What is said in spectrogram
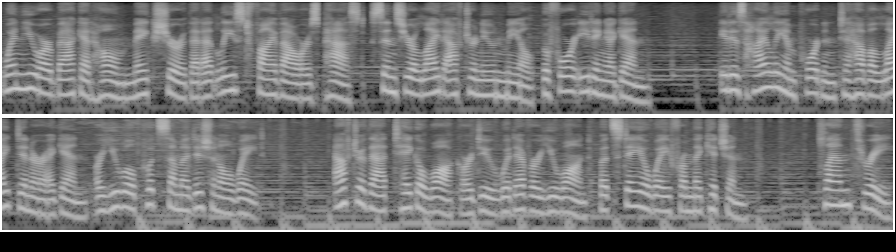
When you are back at home make sure that at least 5 hours passed, since your light afternoon meal, before eating again. It is highly important to have a light dinner again, or you will put some additional weight. After that take a walk or do whatever you want, but stay away from the kitchen. Plan 3.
